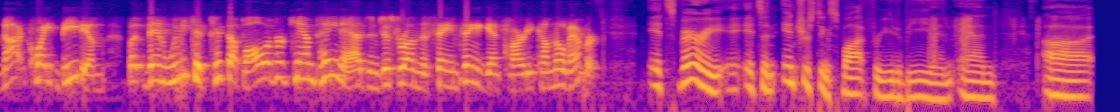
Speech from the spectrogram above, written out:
not quite beat him, but then we could pick up all of her campaign ads and just run the same thing against Marty come November. It's very it's an interesting spot for you to be in. And uh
